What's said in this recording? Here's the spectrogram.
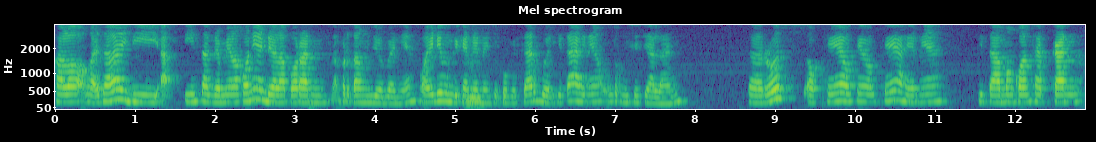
kalau nggak salah di Instagramnya Lakoni ada laporan pertanggungjawabannya. Pokoknya dia memberikan Hmm. dana cukup besar buat kita akhirnya untuk bisa jalan. Terus oke oke oke akhirnya kita mengkonsepkan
